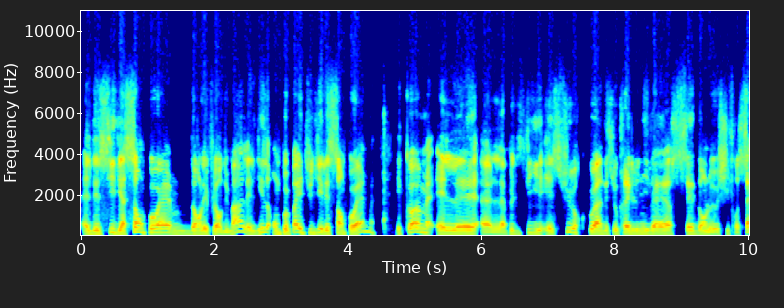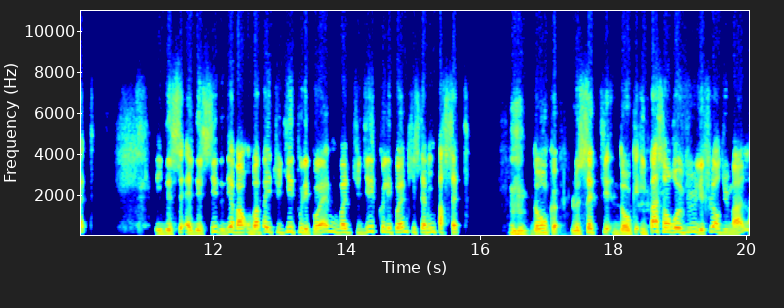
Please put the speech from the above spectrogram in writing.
elle décide, il y a 100 poèmes dans Les Fleurs du Mal, elle dit, on ne peut pas étudier les 100 poèmes, et comme elle est, euh, la petite fille est sûre qu'un des secrets de l'univers, c'est dans le chiffre 7, elle décide de dire, bah, on ne va pas étudier tous les poèmes, on va étudier que les poèmes qui se terminent par 7. Donc, le donc, il passe en revue les Fleurs du Mal,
